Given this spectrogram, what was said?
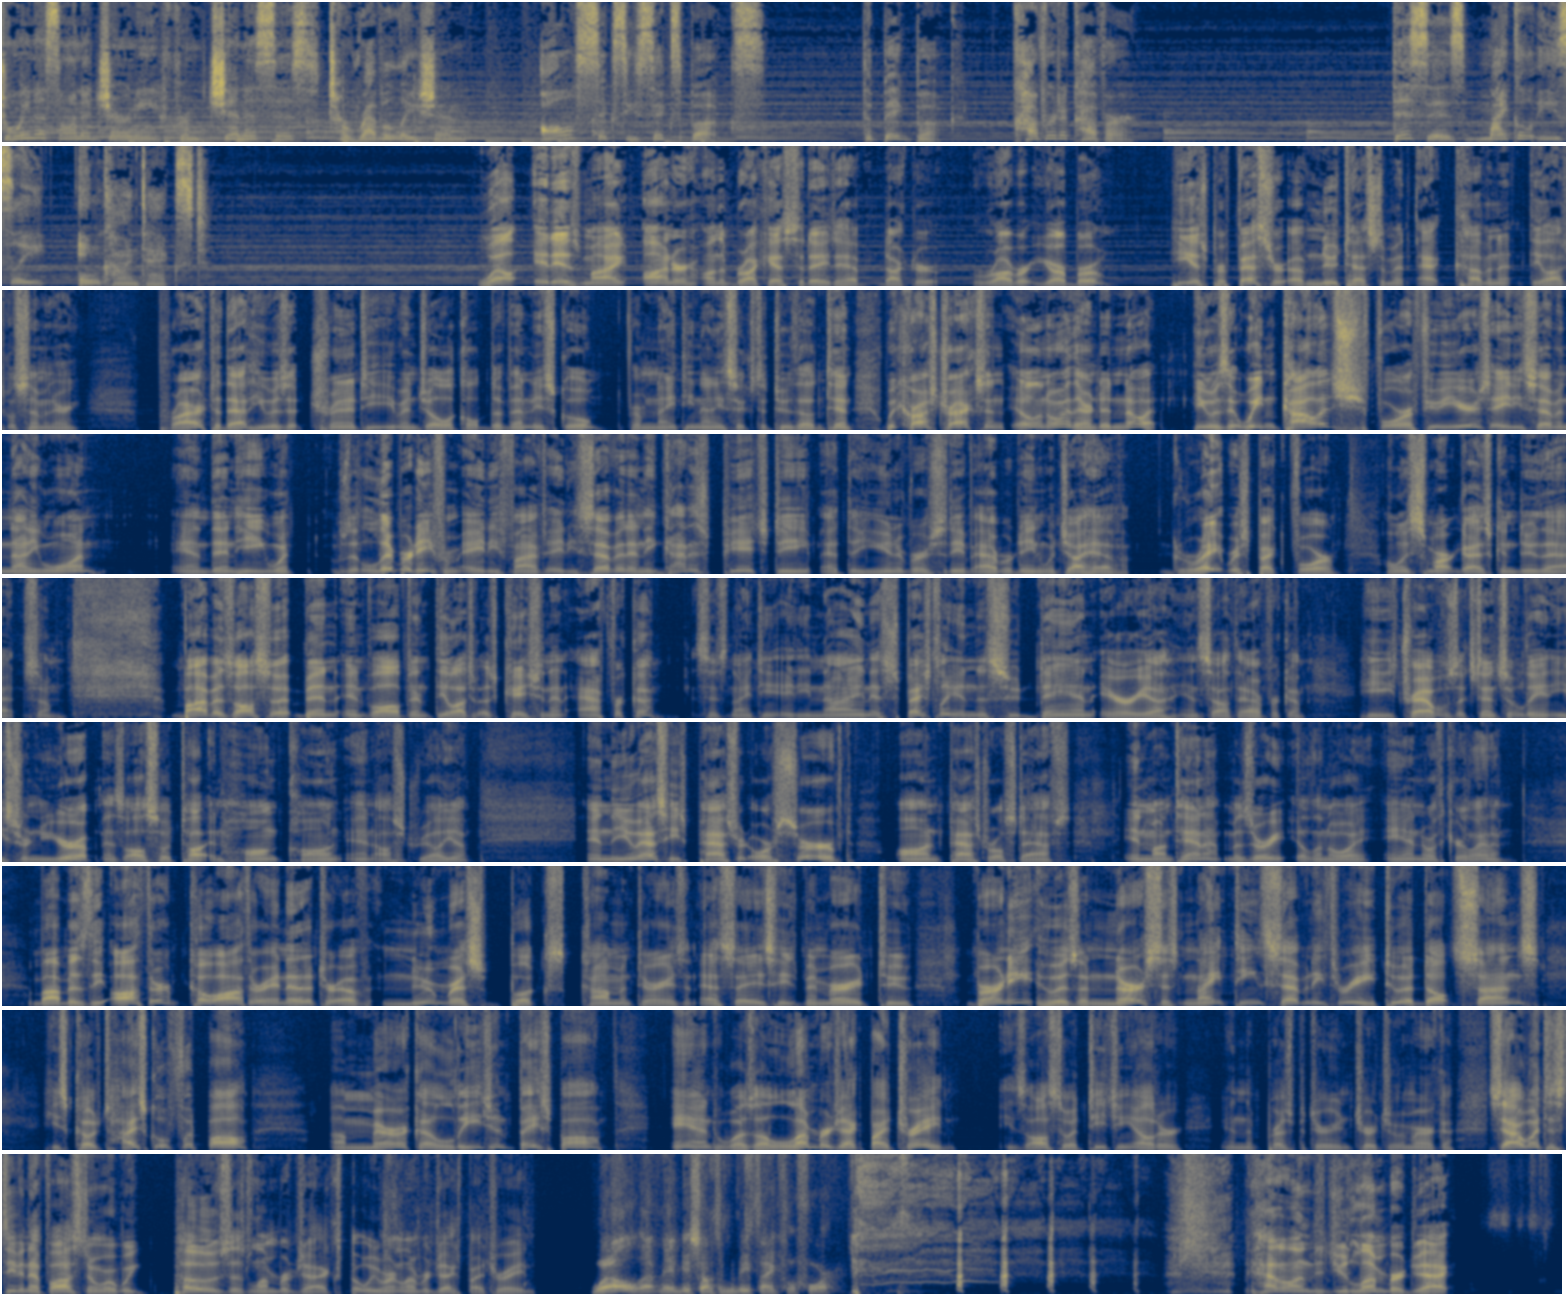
Join us on a journey from Genesis to Revelation, all 66 books. The Big Book, cover to cover. This is Michael Easley in Context. Well, it is my honor on the broadcast today to have Dr. Robert Yarbrough. He is professor of New Testament at Covenant Theological Seminary. Prior to that, he was at Trinity Evangelical Divinity School from 1996 to 2010. We crossed tracks in Illinois there and didn't know it. He was at Wheaton College for a few years, 87 91, and then he went was at Liberty from 85 to 87 and he got his PhD at the University of Aberdeen, which I have great respect for. Only smart guys can do that. So Bob has also been involved in theological education in Africa since 1989, especially in the Sudan area in South Africa. He travels extensively in Eastern Europe, and has also taught in Hong Kong and Australia. In the U.S., he's pastored or served on pastoral staffs in Montana, Missouri, Illinois, and North Carolina. Bob is the author, co author, and editor of numerous books, commentaries, and essays. He's been married to Bernie, who is a nurse since 1973, two adult sons. He's coached high school football, America Legion baseball, and was a lumberjack by trade. He's also a teaching elder in the Presbyterian Church of America. See, I went to Stephen F. Austin where we posed as lumberjacks, but we weren't lumberjacks by trade. Well, that may be something to be thankful for. How long did you lumberjack?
